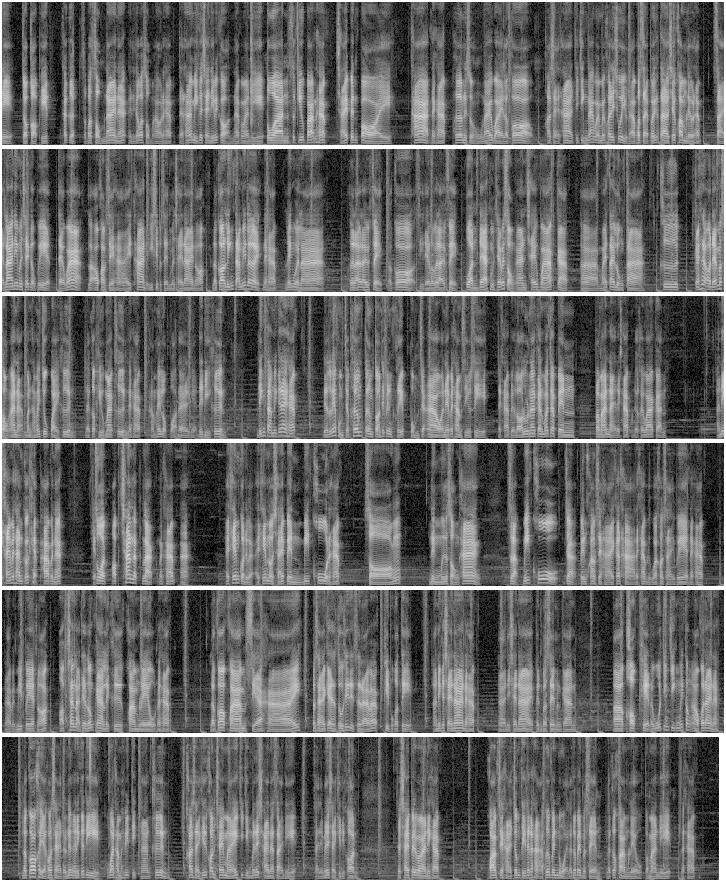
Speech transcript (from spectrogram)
นี่จอกรอบพิษ ถ้าเกิดผสมได้นะ อันนี้ต้องผสมเอานะครับ แต่ถ้ามีก็ใช้นี้ไปก่อนนะประมาณนี้ตัวนสกิลปั๊บนะครับ ใช้เป็นปล่อย ธาตุนะครับ เพิ่มในส่วนของไล่ไวแล้วก็ควาสายธาตุจริงๆไล่ไวไม่ค่อยได้ช่วยอยู่แล้วเพราะสายโปรเจกตาเราใช้ความเร็วครับ สายไล่นี่มันใช้กับเวท แต่ว่าเราเอาความเสียหายธาตุเนี่ย20%มันใช้ได้เนาะแล้วก็ลิงก์ตามนี้เลยนะครับเร่งเวลาเพอร์ไลท์ไลฟ์เฟกแล้วก็สีแดงแล้วเวลาเอฟเฟกส่วนแดชผมใช้ไป2อันใช้วาร์ปกับอ่าไม้ตายลงตา คือการที่เราเอาแดดมาสองอันอะมันทำให้จุกไวขึ้น แล้วก็พิวมากขึ้นนะครับทำให้หลบบอสได้อะไรเงี้ยได้ดีขึ้น ลิงก์ตามนี้ก็ได้ครับ ดี๋ยวตัวนี้ผมจะเพิ่มเติมตอนที่เป็นคลิป ผมจะเอาอันนี้ไปทำ CUC นะครับ เดี๋ยวรอรู้นแล้วกันว่าจะเป็นประมาณไหนนะครับ เดี๋ยวค่อยว่ากัน อันนี้ใครไม่ทันก็แคปภาพไปนะ ส่วนออปชันหลักๆนะครับ อะ ไอเทมก่อนดีกว่า ไอเทมเราใช้เป็นมีดคู่นะครับ 2 1 มือ 2 ข้างสำหรับมีดคู่จะเป็นความเสียหายคาถานะครับ หรือว่าความเสียหายเวทนะครับ อ่า เป็นมีดเวทเนาะ ออปชันหลักที่เราต้องการเลยคือความเร็วนะครับ แล้วก็ความเสียหายความเสียหายแก่ศัตรูที่ติดสถานะผิดปกติ อันนี้ก็ใช้ได้นะครับ อ่านี่ใช้ได้เป็นเปอร์เซ็นต์เหมือนกันอ่าขอบเขตอาวุธจริง ๆ ไม่ต้องเอาก็ได้นะ แล้วก็ขยายความเสียหายตัวนึงอันนี้ก็ดี เพราะว่าทำให้พิษติดนานขึ้นความเสียหายคิติคอนใช้ไหมจริง ๆ ไม่ได้ใช้นะสายนี้ สายนี้ไม่ได้ใช้คิติคอน จะใช้เป็นประมาณนี้ครับ ความเสียหายโจมตีและกระถาเพิ่มเป็นหน่วยแล้วก็เป็นเปอร์เซ็นต์แล้วก็ความเร็วประมาณนี้นะครับ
